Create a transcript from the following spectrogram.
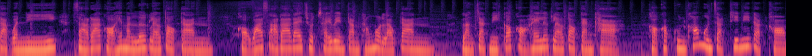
จากวันนี้ซาร่าขอให้มันเลิกแล้วต่อกัน ขอว่าซาร่าได้ชดใช้เวรกรรมทั้งหมดแล้วกัน หลังจากนี้ก็ขอให้เลิกแล้วต่อกันค่ะ ขอขอบคุณข้อมูลจากที่นี่ .com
